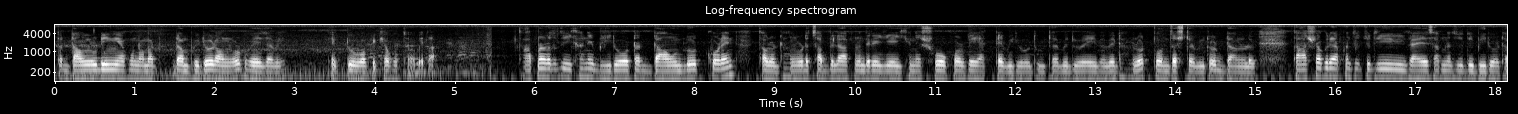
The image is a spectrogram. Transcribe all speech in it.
তার ডাউনলোডিং এখন আমার ভিডিও ডাউনলোড হয়ে যাবে, একটু অপেক্ষা করতে হবে তা। আপনারা যদি এখানে ভিডিওটা ডাউনলোড করেন, তাহলে ডাউনলোডে চাপ দিলে আপনাদের এই যে এইখানে শো করবে একটা ভিডিও দুইটা ভিডিও এইভাবে ডাউনলোড পঞ্চাশটা ভিডিও ডাউনলোড হবে। তা আশা করি আপনাদের যদি গাইস আপনার যদি ভিডিওটা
